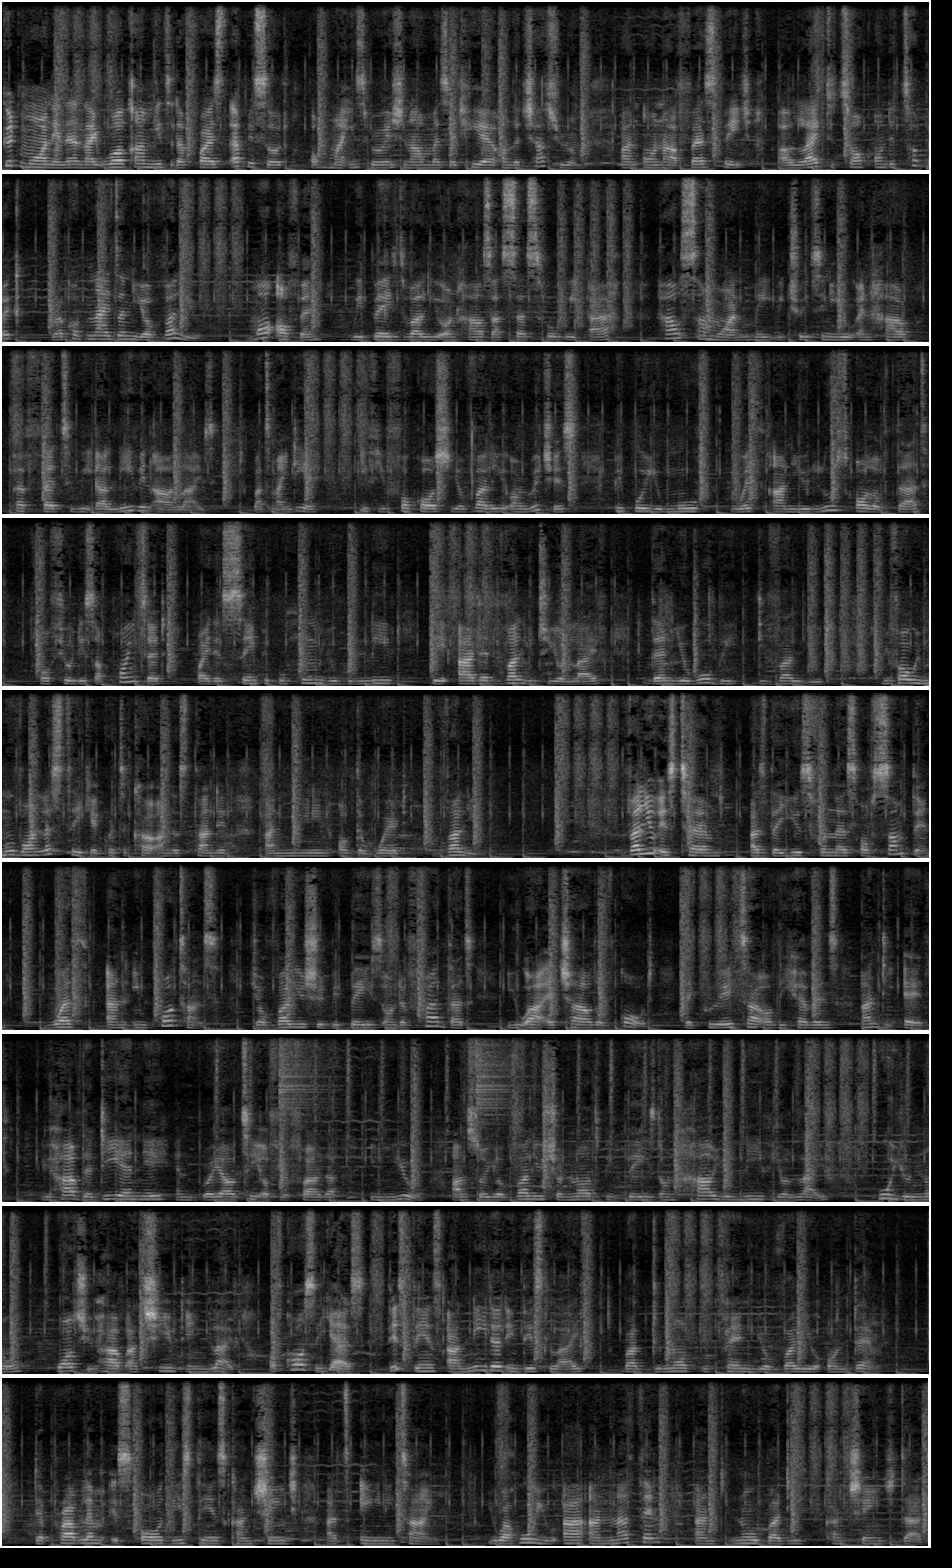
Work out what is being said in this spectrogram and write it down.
Good morning, and I welcome you to the first episode of my inspirational message here on the chat room. And on our first page, I would like to talk on the topic recognizing your value. More often, we base value on how successful we are, how someone may be treating you, and how perfect we are living our lives. But, my dear, if you focus your value on riches, people you move with, and you lose all of that, or feel disappointed by the same people whom you believed they added value to your life, then you will be devalued. Before we move on, let's take a critical understanding and meaning of the word value. Value is termed as the usefulness of something, worth, and importance. Your value should be based on the fact that you are a child of God, the creator of the heavens and the earth. You have the DNA and royalty of your father in you, and so your value should not be based on how you live your life, who you know, what you have achieved in life. Of course, yes, these things are needed in this life, but do not depend your value on them. The problem is all these things can change at any time. You are who you are, and nothing and nobody can change that.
